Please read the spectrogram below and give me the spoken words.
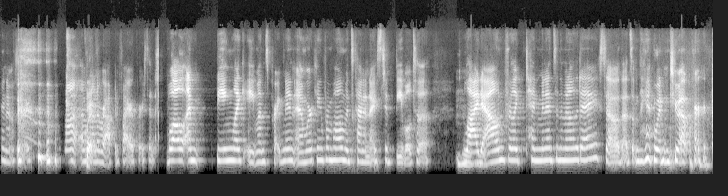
I know. I'm, not, I'm not a rapid fire person. Well, I'm being like eight months pregnant and working from home. It's kind of nice to be able to mm-hmm. lie down for like 10 minutes in the middle of the day. So that's something I wouldn't do at work.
